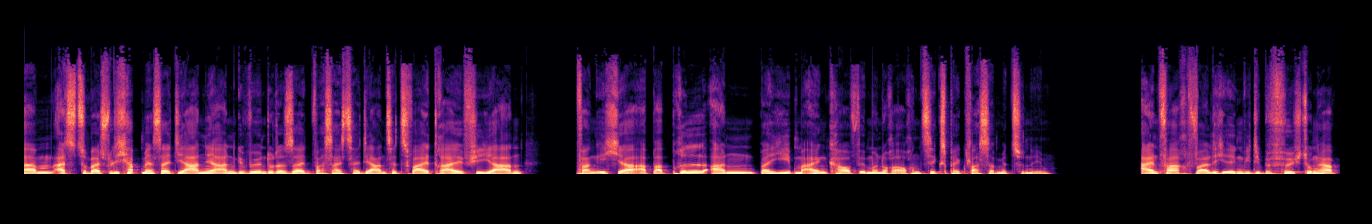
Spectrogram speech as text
Ähm, also zum Beispiel, ich habe mir seit Jahren ja angewöhnt, oder seit, was heißt seit Jahren, seit zwei, drei, vier Jahren, fange ich ja ab April an, bei jedem Einkauf immer noch auch ein Sixpack Wasser mitzunehmen. Einfach, weil ich irgendwie die Befürchtung habe,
